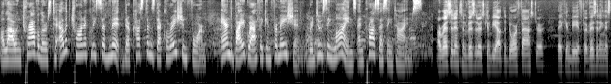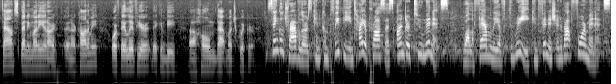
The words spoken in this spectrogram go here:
allowing travelers to electronically submit their customs declaration form and biographic information, reducing lines and processing times. Our residents and visitors can be out the door faster. They can be, if they're visiting this town, spending money in our, in our economy, or if they live here, they can be uh, home that much quicker. Single travelers can complete the entire process under two minutes, while a family of three can finish in about four minutes.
